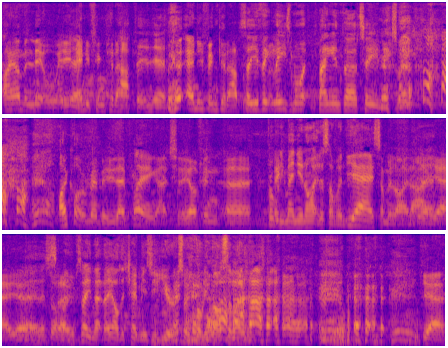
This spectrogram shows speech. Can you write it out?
I am a little. Anything can happen. Yeah. Anything can happen. So you think Leeds might bang in 13 next week? I can't remember who they're playing actually. I think uh, Probably Man United or something. Yeah, something like that. Yeah, yeah. that's So- what I'm saying that they are the champions of Europe, so probably Barcelona. yeah,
